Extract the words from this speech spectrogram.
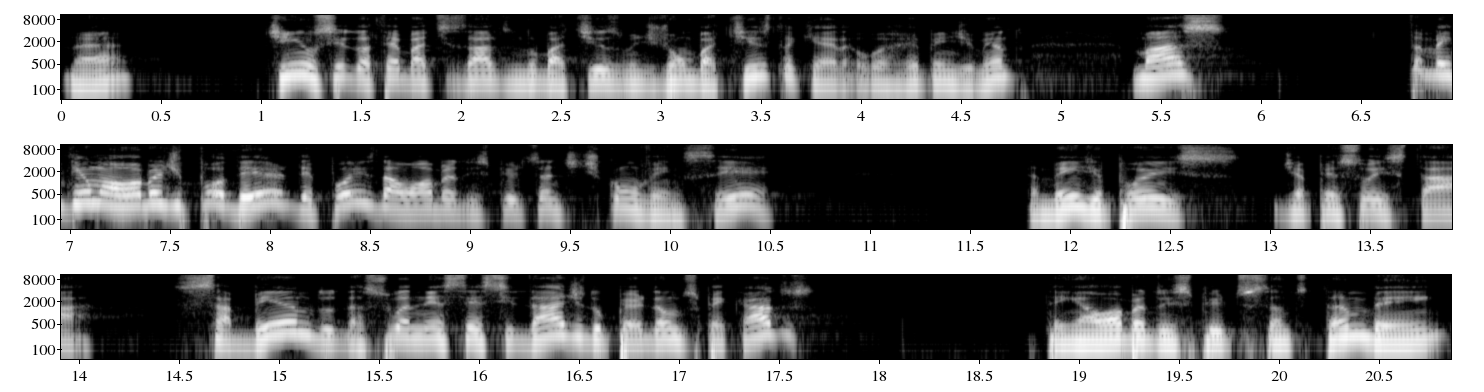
né? Tinham sido até batizados no batismo de João Batista, que era o arrependimento, mas também tem uma obra de poder, depois da obra do Espírito Santo te convencer, também depois de a pessoa estar sabendo da sua necessidade do perdão dos pecados, tem a obra do Espírito Santo também,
